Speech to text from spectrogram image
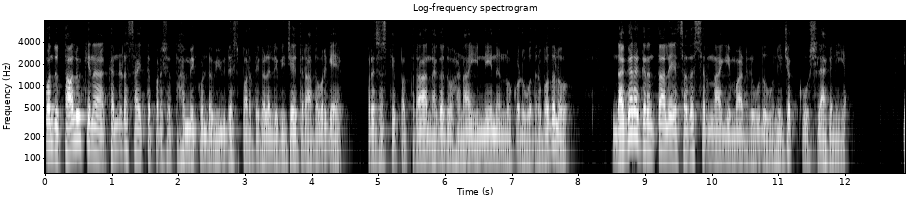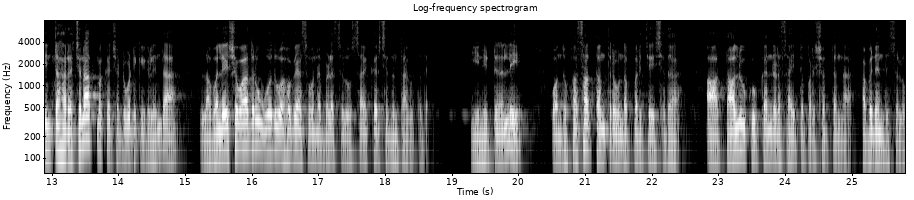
ಒಂದು ತಾಲೂಕಿನ ಕನ್ನಡ ಸಾಹಿತ್ಯ ಪರಿಷತ್ ಹಮ್ಮಿಕೊಂಡ ವಿವಿಧ ಸ್ಪರ್ಧೆಗಳಲ್ಲಿ ವಿಜೇತರಾದವರಿಗೆ ಪ್ರಶಸ್ತಿ ಪತ್ರ, ನಗದು ಹಣ, ಇನ್ನೇನನ್ನು ಕೊಡುವುದರ ಬದಲು ನಗರ ಗ್ರಂಥಾಲಯ ಸದಸ್ಯರನ್ನಾಗಿ ಮಾಡಿರುವುದು ನಿಜಕ್ಕೂ ಶ್ಲಾಘನೀಯ. ಇಂತಹ ರಚನಾತ್ಮಕ ಚಟುವಟಿಕೆಗಳಿಂದ ಲವಲೇಶವಾದರೂ ಓದುವ ಹವ್ಯಾಸವನ್ನು ಬೆಳೆಸಲು ಸಹಕರಿಸಿದಂತಾಗುತ್ತದೆ. ಈ ನಿಟ್ಟಿನಲ್ಲಿ ಒಂದು ಹೊಸ ತಂತ್ರವನ್ನು ಪರಿಚಯಿಸಿದ ಆ ತಾಲೂಕು ಕನ್ನಡ ಸಾಹಿತ್ಯ ಪರಿಷತ್ತನ್ನು ಅಭಿನಂದಿಸಲು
